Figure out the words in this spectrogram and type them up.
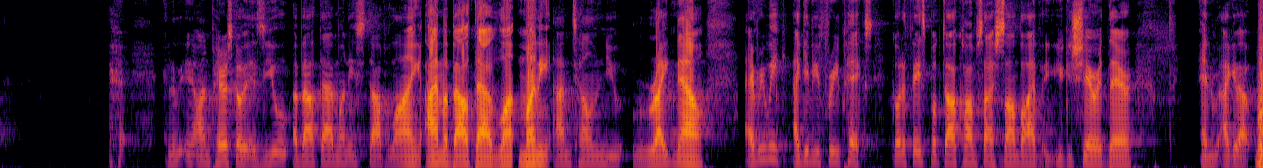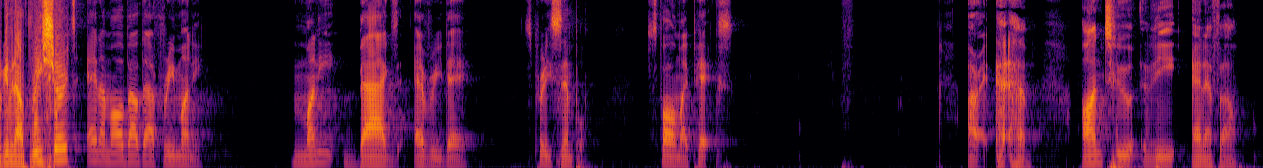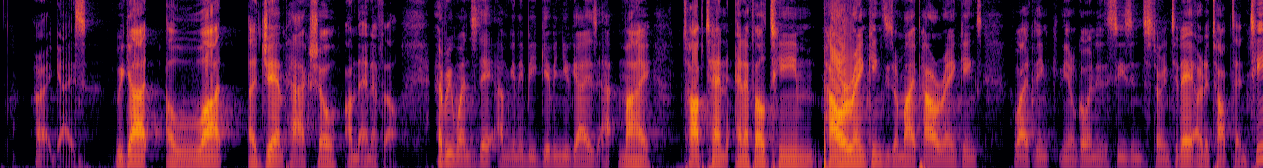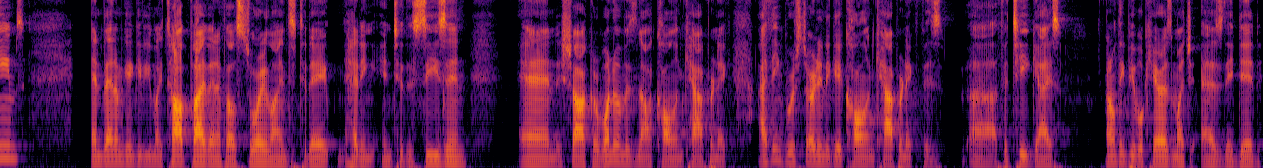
it. And on Periscope, is you about that money? Stop lying. I'm about that money. I'm telling you right now. Every week, I give you free picks. Go to facebook.com slash live. You can share it there. And I give out, we're giving out free shirts, and I'm all about that free money. Money bags every day. It's pretty simple. Just follow my picks. All right. On to the NFL. All right, guys. We got a lot, a jam packed show on the NFL. Every Wednesday, I'm going to be giving you guys my top 10 NFL team power rankings. These are my power rankings, who I think, you know, going into the season starting today are the top 10 teams. And then I'm going to give you my top five NFL storylines today heading into the season. And shocker, one of them is not Colin Kaepernick. I think we're starting to get Colin Kaepernick uh, fatigue, guys. I don't think people care as much as they did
